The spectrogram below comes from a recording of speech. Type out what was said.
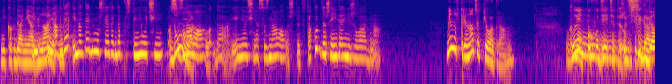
Никогда не одна. и иногда, тут- иногда я думаю, что я тогда просто не очень осознавала, да, я не очень осознавала, что это такое, потому что я никогда не жила одна. Минус 13 килограмм. Ну, похудеть это же всегда всегда,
